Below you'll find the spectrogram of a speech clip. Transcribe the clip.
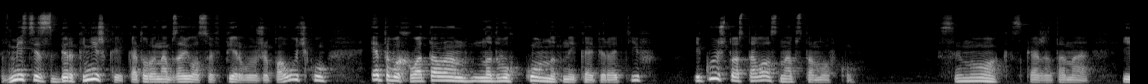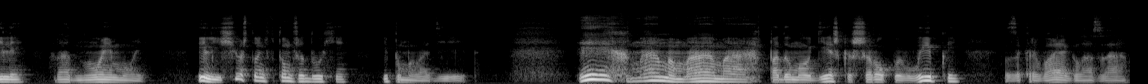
Вместе с сберкнижкой, которую он обзавелся в первую же получку, этого хватало на двухкомнатный кооператив, и кое-что оставалось на обстановку. «Сынок», — скажет она, или родной мой, или еще что-нибудь в том же духе, и помолодеет. «Эх, мама, мама!» – подумал Гешка с широкой улыбкой, закрывая глаза.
